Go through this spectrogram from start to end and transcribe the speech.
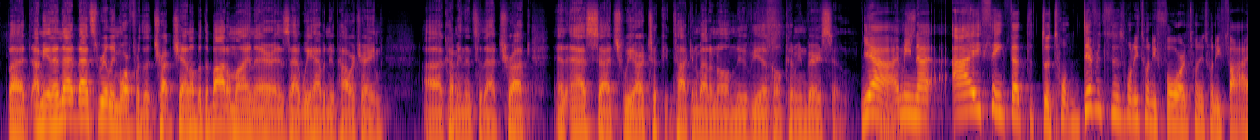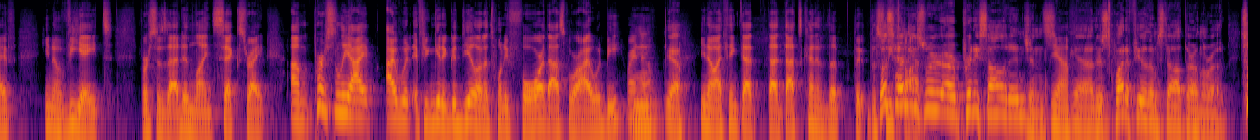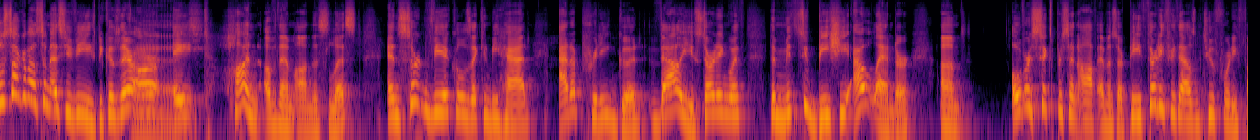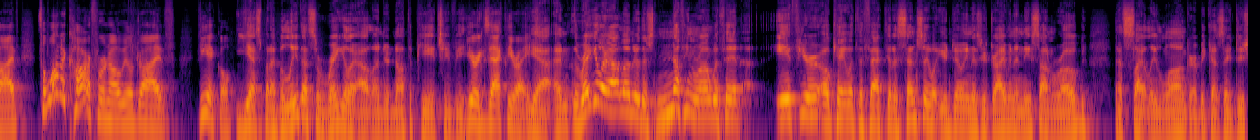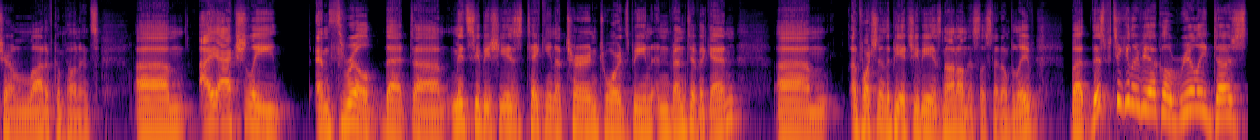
but I mean, and that that's really more for the truck channel. But the bottom line there is that we have a new powertrain uh, coming into that truck, and as such, we are talking about an all new vehicle coming very soon. Yeah, I mean, I, I think that the, the tw- difference between 2024 and 2025, you know, V8 versus that inline six, right? Um, personally, I I would if you can get a good deal on a 24, that's where I would be right now. yeah. you know, I think that that that's kind of the the, the Those Hemis were, are pretty solid engines. Yeah. yeah. There's quite a few of them still out there on the road. So let's talk about some SUVs because there are a ton of them on this list, and certain vehicles that can be had at a pretty good value. Starting with the Mitsubishi Outlander, um, over six percent off MSRP, thirty-three thousand two forty-five. It's a lot of car for an all-wheel drive vehicle. Yes, but I believe that's a regular Outlander, not the PHEV. You're exactly right. Yeah, and the regular Outlander, there's nothing wrong with it if you're okay with the fact that essentially what you're doing is you're driving a Nissan Rogue that's slightly longer because they do share a lot of components. Um, I actually am thrilled that uh, Mitsubishi is taking a turn towards being inventive again. Um, unfortunately, the PHEV is not on this list, I don't believe. But this particular vehicle really does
